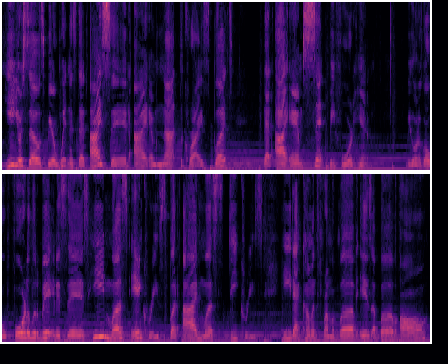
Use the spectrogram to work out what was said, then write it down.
Ye yourselves bear witness that I said, I am not the Christ, but that I am sent before him. We're going to go forward a little bit, and it says, He must increase, but I must decrease. He that cometh from above is above all.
